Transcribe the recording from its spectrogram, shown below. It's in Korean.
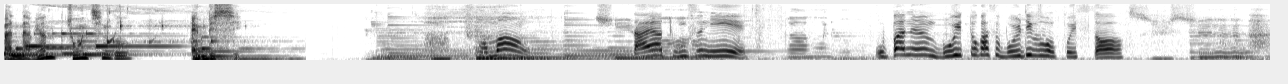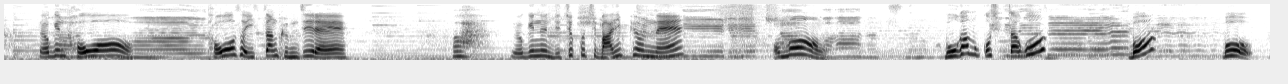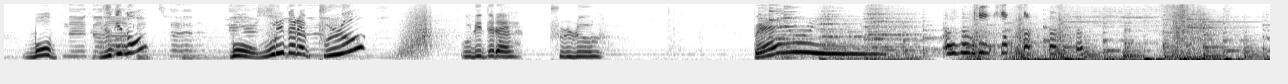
만나면 좋은 친구 MBC 어멍, 나야 동순이. 오빠는 모히또 가서 몰디브 먹고 있어. 여긴 더워. 더워서 입상 금지래. 아, 여기는 유채꽃이 많이 피었네. 어멍, 뭐가 먹고 싶다고? 뭐? 뭐, 뭐, 유기농? 뭐, 우리들의 블루? 우리들의 블루. 베리.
